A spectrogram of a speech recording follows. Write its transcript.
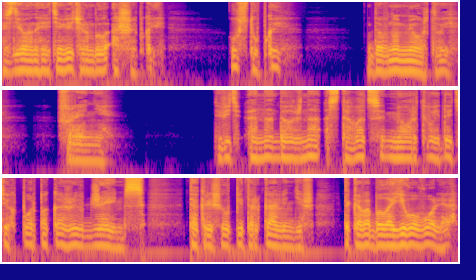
Сделанное этим вечером было ошибкой, уступкой, давно мертвой Френни. Ведь она должна оставаться мертвой до тех пор, пока жив Джеймс. Так решил Питер Кавендиш. Такова была его воля.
